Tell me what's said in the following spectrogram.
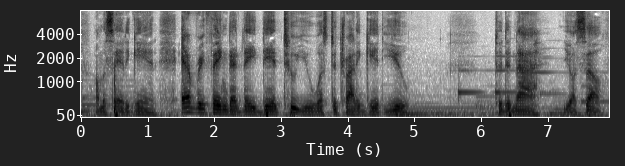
I'm going to say it again. Everything that they did to you was to try to get you to deny yourself.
